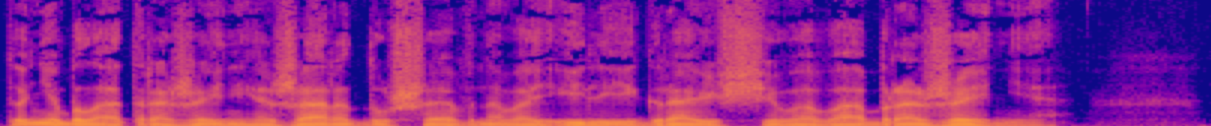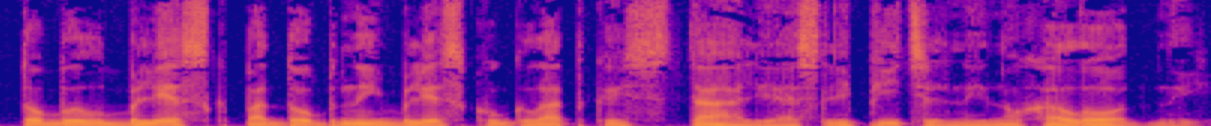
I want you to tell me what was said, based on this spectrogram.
То не было отражения жара душевного или играющего воображения. То был блеск, подобный блеску гладкой стали, ослепительный, но холодный.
